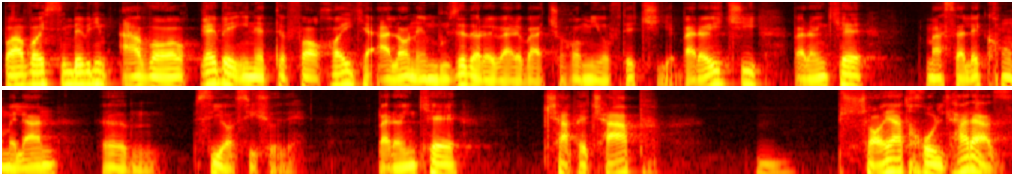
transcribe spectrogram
با وایسیم ببینیم عواقب این اتفاقهایی که الان امروزه داره برای بچه ها میفته چیه؟ برای چی؟ برای اینکه مسئله کاملا ام، سیاسی شده. برای اینکه چپ چپ شاید خلتر از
